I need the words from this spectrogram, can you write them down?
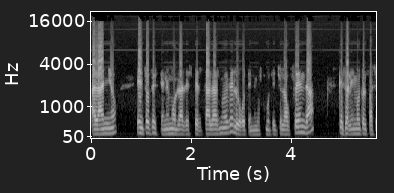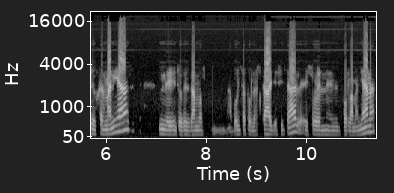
al año. Entonces tenemos la despertar a las nueve, luego tenemos, como te he dicho, la ofrenda, que salimos del Paseo Germanías, eh, entonces damos una vuelta por las calles y tal, eso por la mañana,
